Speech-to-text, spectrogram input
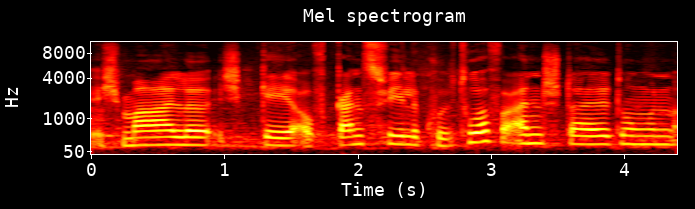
Ich male, ich gehe auf ganz viele Kulturveranstaltungen.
